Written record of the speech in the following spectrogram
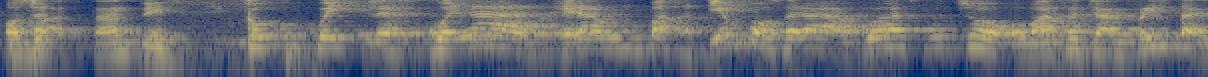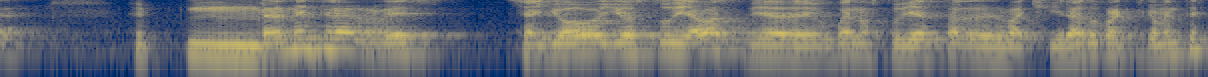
O sea, Bastante. ¿cómo, güey? ¿La escuela era un pasatiempo? O sea, era, ¿juegas mucho o vas a echar freestyle? Eh, mm, Realmente era al revés. O sea, yo, yo estudiaba, estudia- bueno, estudié hasta el bachillerato prácticamente,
